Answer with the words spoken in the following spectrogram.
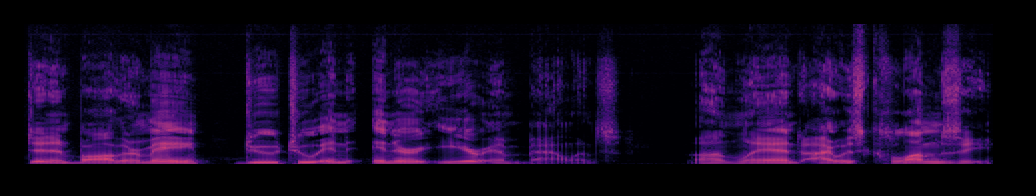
Didn't bother me due to an inner ear imbalance. On land, I was clumsy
